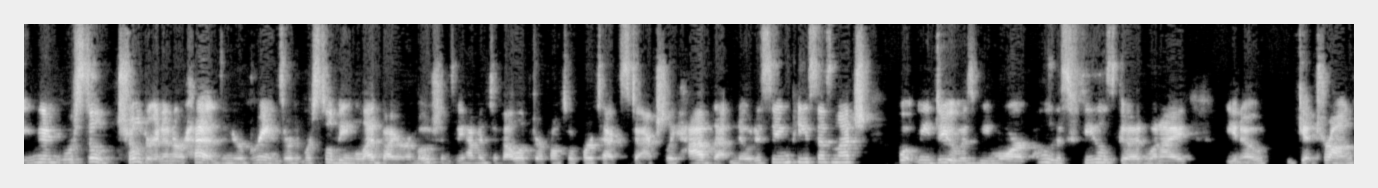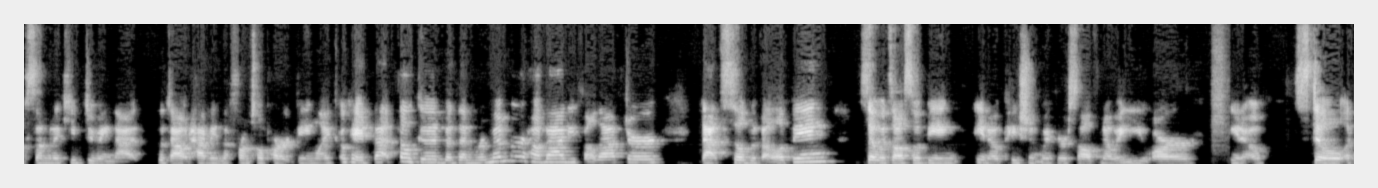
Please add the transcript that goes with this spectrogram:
You know, we're still children in our heads and your brains. We're still being led by our emotions. We haven't developed our frontal cortex to actually have that noticing piece as much. What we do is we more oh this feels good when i you know get drunk so i'm going to keep doing that without having the frontal part being like okay that felt good but then remember how bad you felt after? That's still developing. So it's also being you know patient with yourself knowing you are you know still a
